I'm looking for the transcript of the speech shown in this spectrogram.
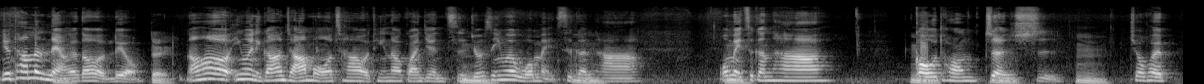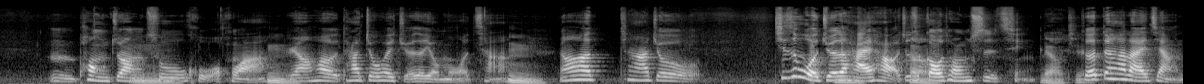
因为他们两个都有六，嗯、对。然后，因为你刚刚讲到摩擦，我听到关键字，嗯、就是因为我每次跟他，嗯、我每次跟他沟通正事，嗯，嗯。就会嗯碰撞出火花，嗯、然后他就会觉得有摩擦，嗯，然后他他就其实我觉得还好，嗯、就是沟通事情，嗯、了解。可是对他来讲，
